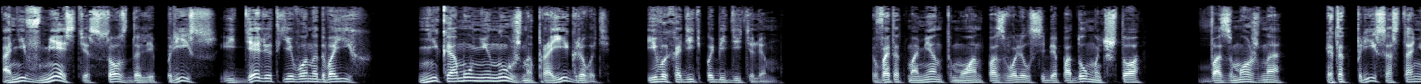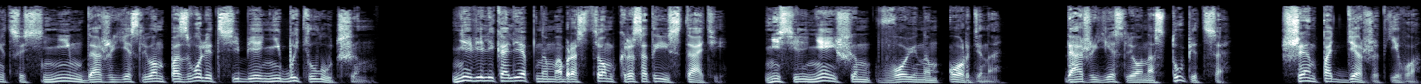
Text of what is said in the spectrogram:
Они вместе создали приз и делят его на двоих. Никому не нужно проигрывать и выходить победителем. В этот момент Муан позволил себе подумать, что, возможно, этот приз останется с ним, даже если он позволит себе не быть лучшим не великолепным образцом красоты и стати, не сильнейшим воином ордена. Даже если он оступится, Шен поддержит его.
